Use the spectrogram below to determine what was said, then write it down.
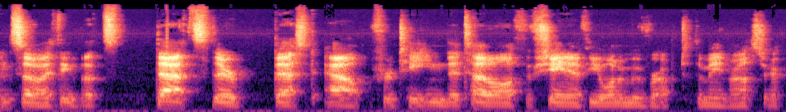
and so I think that's that's their best out for taking the title off of Shayna if you want to move her up to the main roster.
